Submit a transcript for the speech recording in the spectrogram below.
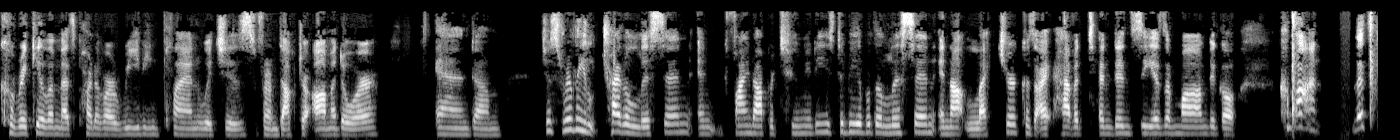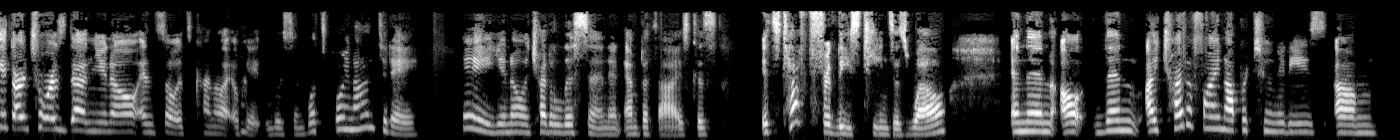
curriculum that's part of our reading plan, which is from Dr. Amador. And um, just really try to listen and find opportunities to be able to listen and not lecture because I have a tendency as a mom to go, come on, let's get our chores done, you know? And so it's kind of like, okay, listen, what's going on today? Hey, you know, and try to listen and empathize because it's tough for these teens as well. And then I'll, then I try to find opportunities, um,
